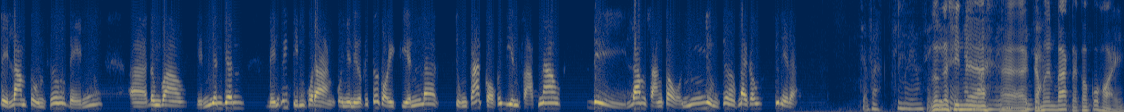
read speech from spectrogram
để làm tổn thương đến uh, đồng bào đến nhân dân đến uy tín của đảng của nhà nước. Thì tôi có ý kiến là chúng ta có cái biện pháp nào để làm sáng tỏ những trường hợp này không? Xin này là. Dạ vâng, xin mời ông sẽ vâng, chia xin uh, cảm ơn bác đã có câu hỏi.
